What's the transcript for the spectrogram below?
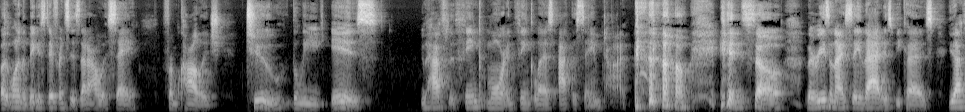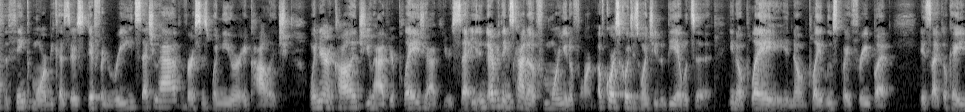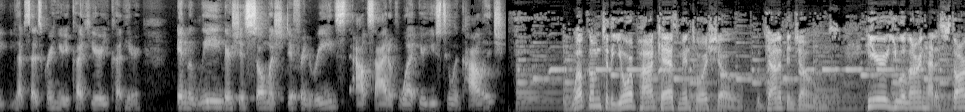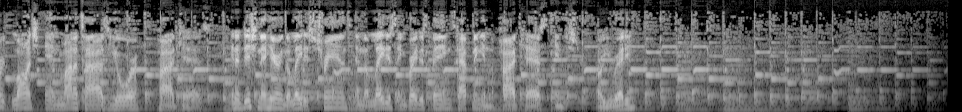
But one of the biggest differences that I always say from college to the league is you have to think more and think less at the same time. and so the reason I say that is because you have to think more because there's different reads that you have versus when you're in college. When you're in college, you have your plays, you have your set, and everything's kind of more uniform. Of course, coaches want you to be able to, you know, play, you know, play loose, play free, but it's like, okay, you have to set a screen here, you cut here, you cut here in the league, there's just so much different reads outside of what you're used to in college. Welcome to the Your Podcast Mentor Show with Jonathan Jones. Here you will learn how to start, launch, and monetize your podcast. In addition to hearing the latest trends and the latest and greatest things happening in the podcast industry. Are you ready?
